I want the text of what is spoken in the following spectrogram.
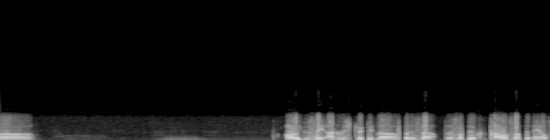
uh, or you can say unrestricted love, but it's out. There's something called something else.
